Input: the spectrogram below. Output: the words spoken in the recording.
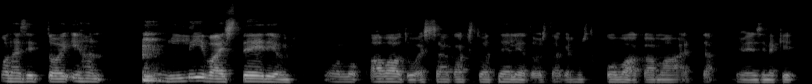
onhan sitten toi ihan Levi Stadium ollut avautuessaan 2014 aika semmoista kovaa kamaa, että ensinnäkin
